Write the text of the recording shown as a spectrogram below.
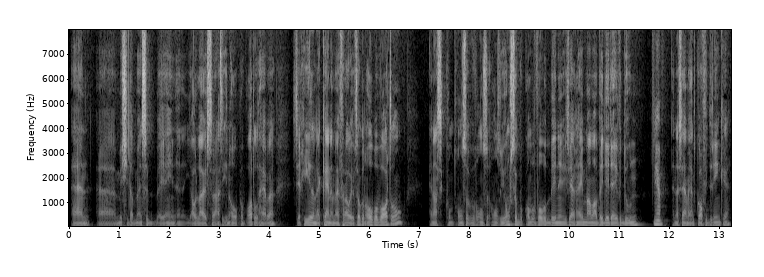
En eh, mis je dat mensen bij een, eh, jouw luisteraars die een open wortel hebben, zich hierin herkennen. Mijn vrouw heeft ook een open wortel. En als komt onze, onze, onze jongste komt bijvoorbeeld binnen en die zegt, hé hey mama, wil je dit even doen? Ja. En dan zijn we aan het koffie drinken.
